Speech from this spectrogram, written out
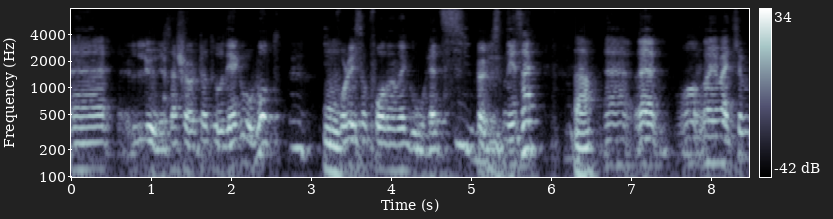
eh, lure seg sjøl til å tro de er gode mot, så får de liksom få denne godhetsfølelsen i seg. Ja. Eh, eh, og, og jeg vet ikke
